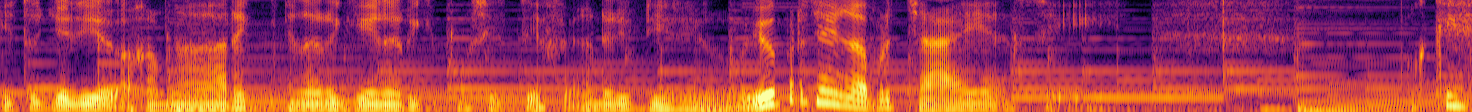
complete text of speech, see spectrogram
Itu jadi akan menarik energi-energi positif yang ada di diri lo ya percaya nggak percaya sih. Oke.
